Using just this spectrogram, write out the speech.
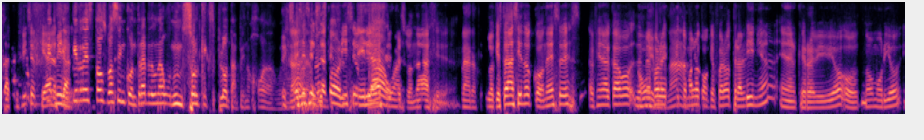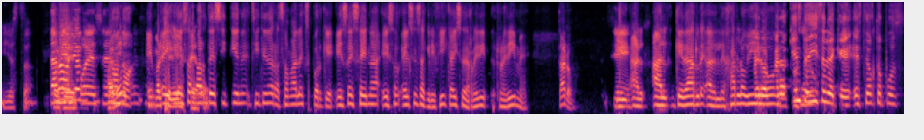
sacrificio que. Mira, ¿qué restos vas a encontrar de un sol que explota? Pero no jodas, güey. Exacto. Ese es el sacrificio el que hace el agua. personaje. Claro. Lo que están haciendo con eso es, al fin y al cabo, lo mejor es tomarlo como que fuera otra línea en el que revivió o no murió y ya está. Porque- puede ser. No, no, en, esa feo. parte sí tiene, sí tiene razón Alex, porque esa escena, eso, él se sacrifica y se redi- redime. Claro. Sí. Y al, al quedarle, al dejarlo vivo. Pero, ¿quién te no- dice de que este octopus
